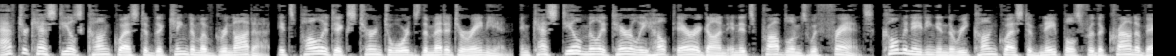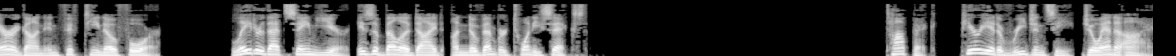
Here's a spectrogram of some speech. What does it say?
After Castile's conquest of the Kingdom of Granada, its politics turned towards the Mediterranean, and Castile militarily helped Aragon in its problems with France, culminating in the reconquest of Naples for the Crown of Aragon in 1504. Later that same year, Isabella died, on November 26. Period of Regency, Joanna I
